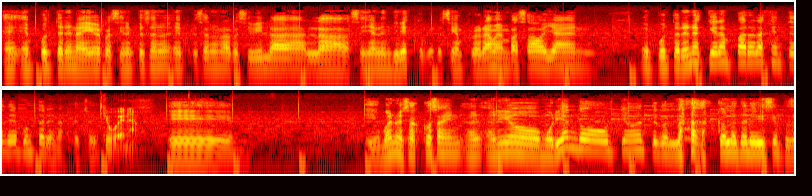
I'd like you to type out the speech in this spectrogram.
en, en Punta Arenas, ahí recién empezaron, empezaron a recibir la, la señal en directo, pero hacían programas envasados allá en, en Punta Arenas que eran para la gente de Punta Arenas, ¿cachai? Qué buena. Eh, y bueno, esas cosas han, han- ido muriendo últimamente con la, con la televisión, pues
